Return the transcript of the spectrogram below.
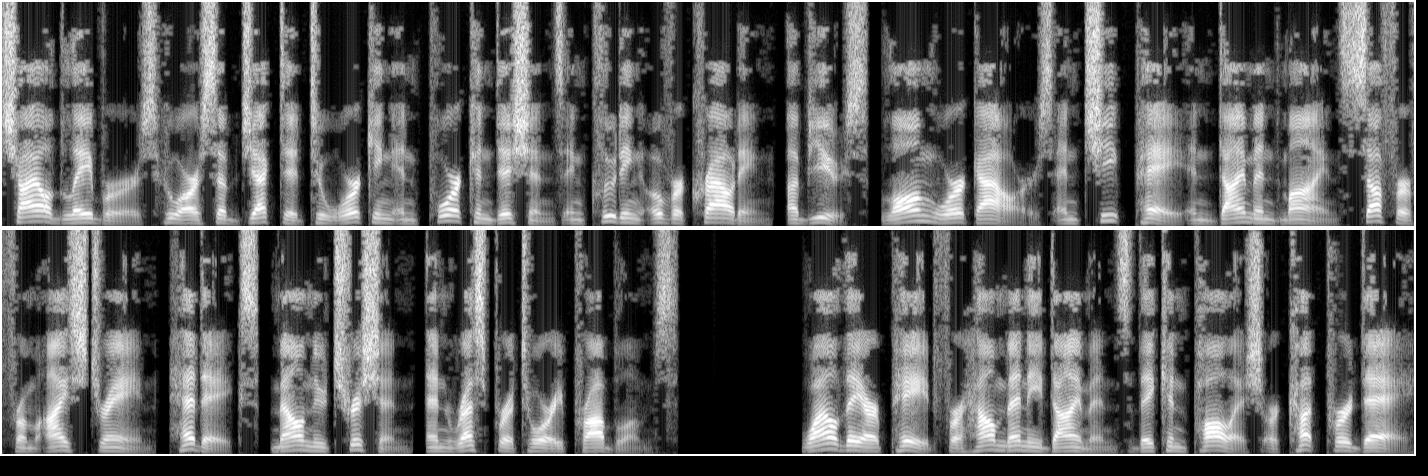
child laborers who are subjected to working in poor conditions including overcrowding, abuse, long work hours and cheap pay in diamond mines suffer from eye strain, headaches, malnutrition, and respiratory problems. While they are paid for how many diamonds they can polish or cut per day,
